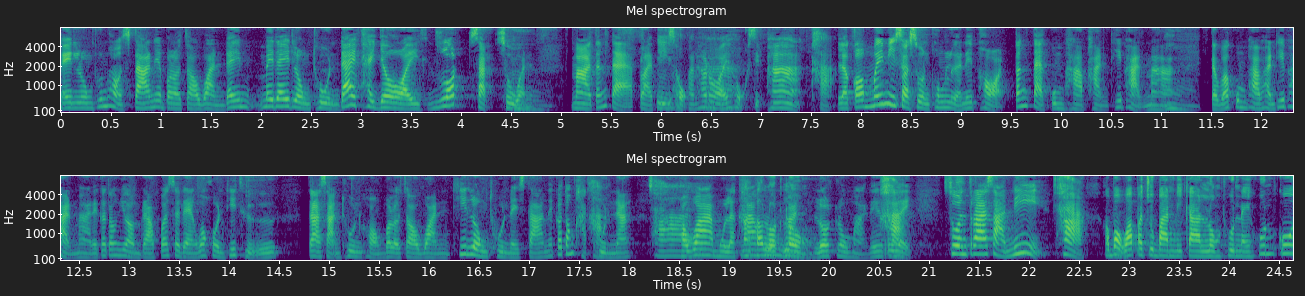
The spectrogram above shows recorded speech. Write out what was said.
ในลงทุนของ Star เนี่ยบลจวันได้ไม่ได้ลงทุนได้ทยอยลดสัดส่วนอืมมาตั้งแต่ปลายปีปี65 2565ค่ะแล้วก็ไม่มีสัดส่วนคงเหลือในพอร์ตตั้งแต่กุมภาพันธ์ที่ผ่านมาอืมแต่ว่ากุมภาพันธ์ที่ผ่านมาเนี่ยก็ต้องยอมรับว่าแสดงว่าคนที่ถือตราสารทุนของบลจวันที่ลงทุนในสตาร์เนี่ยก็ต้องขาดทุนนะใช่เพราะว่ามูลค่ามันก็ลดหุ้นลมังนลดลงมาเรื่ค่ะอยๆ ส่วนตราสารหนี้ค่ะเขาบอกว่าปัจจุบันมีการลงทุนในหุ้นกู้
